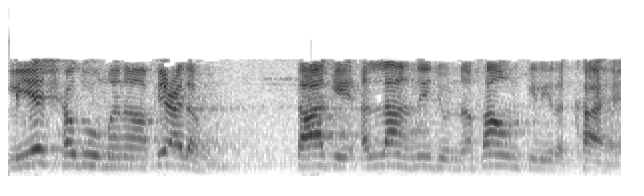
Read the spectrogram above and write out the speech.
लिए शदु मनाफिलहम ताकि अल्लाह ने जो नफा उनके लिए रखा है,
